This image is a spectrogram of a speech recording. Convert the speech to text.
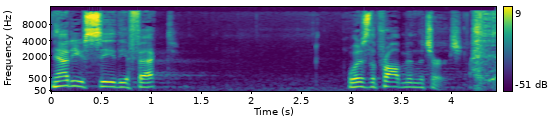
Now, do you see the effect? What is the problem in the church?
